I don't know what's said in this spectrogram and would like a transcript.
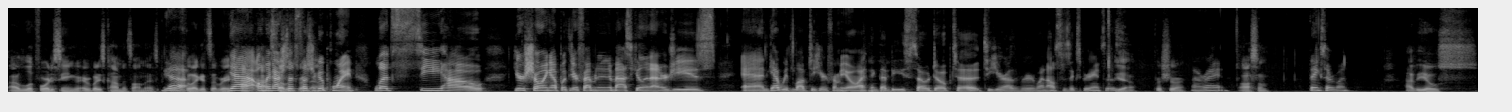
I look forward to seeing everybody's comments on this. Yeah, I feel like it's a very yeah. hot- oh my gosh, that's right such a good point. Let's see how you're showing up with your feminine and masculine energies. And yeah, we'd love to hear from you. I think that'd mm-hmm. be so dope to to hear everyone else's experiences. Yeah, for sure. All right. Awesome. Thanks, everyone. Adiós.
